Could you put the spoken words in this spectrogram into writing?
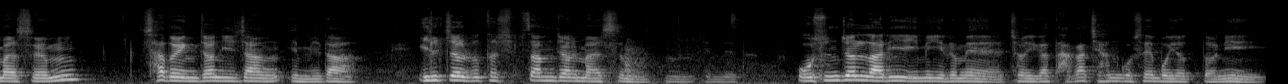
말씀 사도행전 2장입니다. 1절부터 13절 말씀입니다. 오순절 날이 이미 이름에 저희가 다 같이 한 곳에 모였더니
